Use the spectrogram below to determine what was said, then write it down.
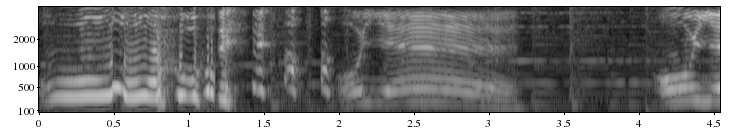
오 네. 오예 오예.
